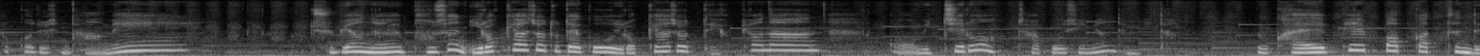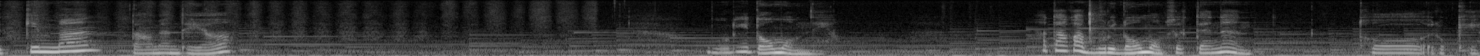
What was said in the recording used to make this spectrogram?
섞어주신 다음에 주변을 붓은 이렇게 하셔도 되고 이렇게 하셔도 돼요. 편한 어, 위치로 잡으시면 됩니다. 이 갈필법 같은 느낌만 나오면 돼요. 물이 너무 없네요. 하다가 물이 너무 없을 때는 더 이렇게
